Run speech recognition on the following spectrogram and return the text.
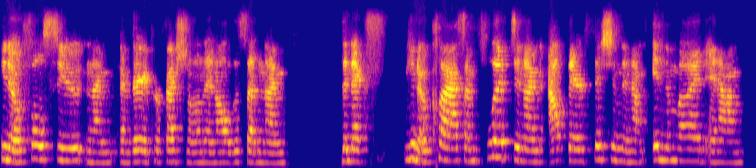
you know, full suit and I'm I'm very professional and then all of a sudden I'm the next, you know, class I'm flipped and I'm out there fishing and I'm in the mud and I'm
